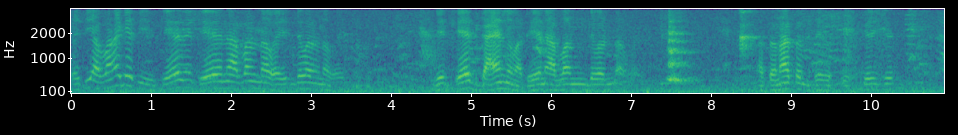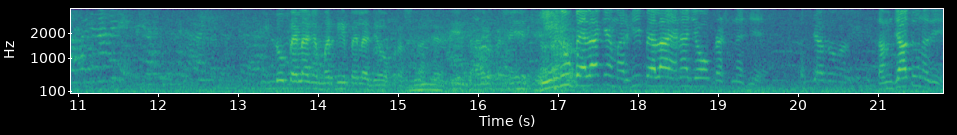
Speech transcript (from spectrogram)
પછી આવવાના ક્યાંથી છે? ને છે એને આવવાનું ના હોય જવાનું ના હોય. જે છે જ કાયમ માટે એને આવવાનું જવાનું ના હોય. આ સનાતન છે વસ્તુ કેવી છે પહેલા કે મરઘી પહેલા જેવો પ્રશ્ન છે? ઈંડું પહેલા કે મરઘી પહેલા એના જેવો પ્રશ્ન છે? સમજાતું નથી.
